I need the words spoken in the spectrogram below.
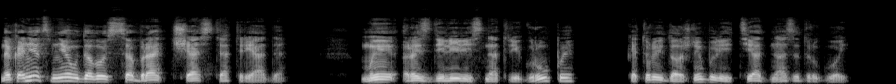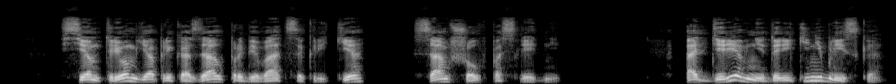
Наконец мне удалось собрать часть отряда. Мы разделились на три группы, которые должны были идти одна за другой. Всем трем я приказал пробиваться к реке, сам шел в последний. От деревни до реки не близко,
